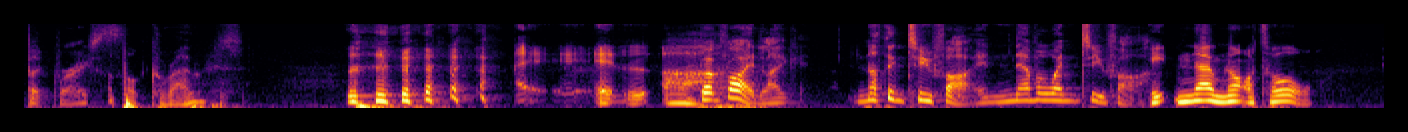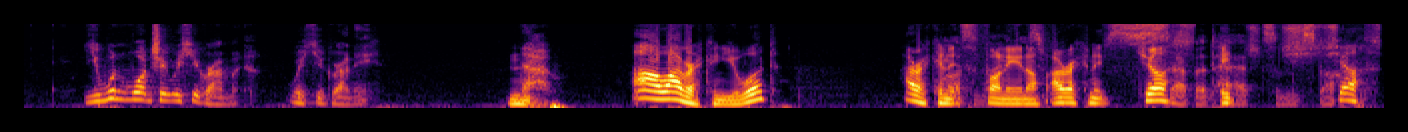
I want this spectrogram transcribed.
but gross. but gross. it, it, ah. But fine, like nothing too far. It never went too far. It, no, not at all. You wouldn't watch it with your grandma, with your granny. No. Oh, I reckon you would. I reckon I it's funny enough. I reckon it's just heads it's and stuff. just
